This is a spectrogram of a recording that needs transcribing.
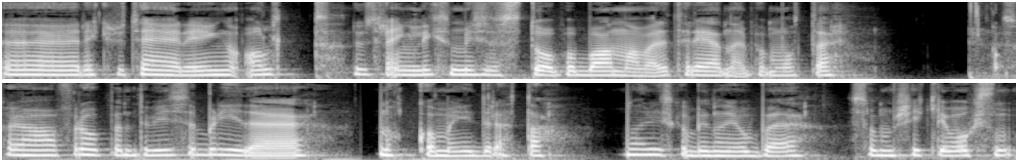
uh, rekruttering og alt. Du trenger liksom ikke stå på banen og være trener, på en måte. Så ja, forhåpentligvis blir det noe med idrett, da. Når jeg skal begynne å jobbe som skikkelig voksen.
